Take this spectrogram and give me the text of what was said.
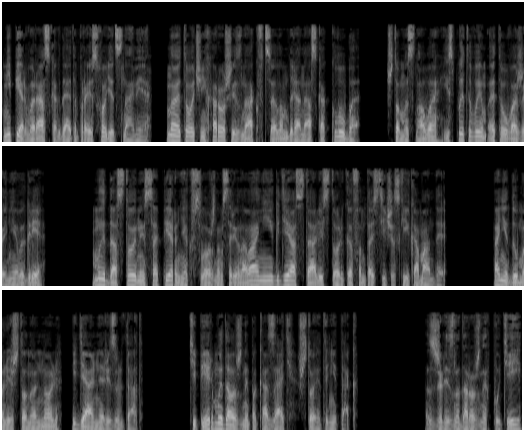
Не первый раз, когда это происходит с нами, но это очень хороший знак в целом для нас как клуба, что мы снова испытываем это уважение в игре. Мы достойный соперник в сложном соревновании, где остались только фантастические команды. Они думали, что 0-0 – идеальный результат. Теперь мы должны показать, что это не так. С железнодорожных путей,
